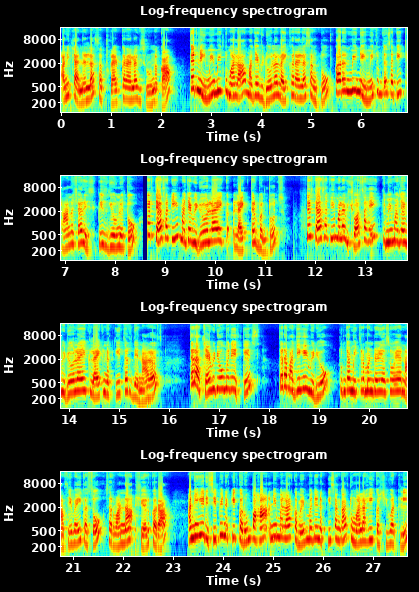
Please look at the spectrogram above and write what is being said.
आणि चॅनलला सबस्क्राईब करायला विसरू नका. तर नेहमी मी तुम्हाला माझ्या व्हिडिओला लाईक करायला सांगतो कारण मी नेहमी तुमच्यासाठी छान अशा रेसिपीज घेऊन येतो. तर त्यासाठी माझ्या व्हिडिओला एक लाईक तर बनतोच. तर त्यासाठी मला विश्वास आहे तुम्ही माझ्या व्हिडिओला एक लाईक नक्की तर देणारच. तर आजच्या व्हिडिओमध्ये इतकेच. तर माझी हे व्हिडिओ तुमच्या मित्रमंडळी असो या नातेवाईक असो सर्वांना शेअर करा. आणि ही रेसिपी नक्की करून पहा आणि मला कमेंटमध्ये नक्की सांगा तुम्हाला ही कशी वाटली.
